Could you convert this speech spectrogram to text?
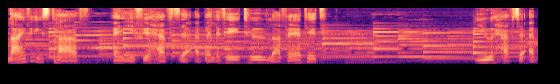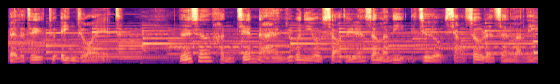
Life is tough, and if you have the ability to laugh at it, you have the ability to enjoy it. 人生很艰难，如果你有笑对人生能力，你就有享受人生能力。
